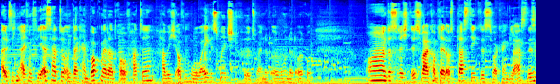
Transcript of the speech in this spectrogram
Als ich ein iPhone 4S hatte und da keinen Bock mehr darauf hatte, habe ich auf ein Huawei geswitcht für 200 Euro, 100 Euro. Und das richt, es war komplett aus Plastik, das war kein Glas, das,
